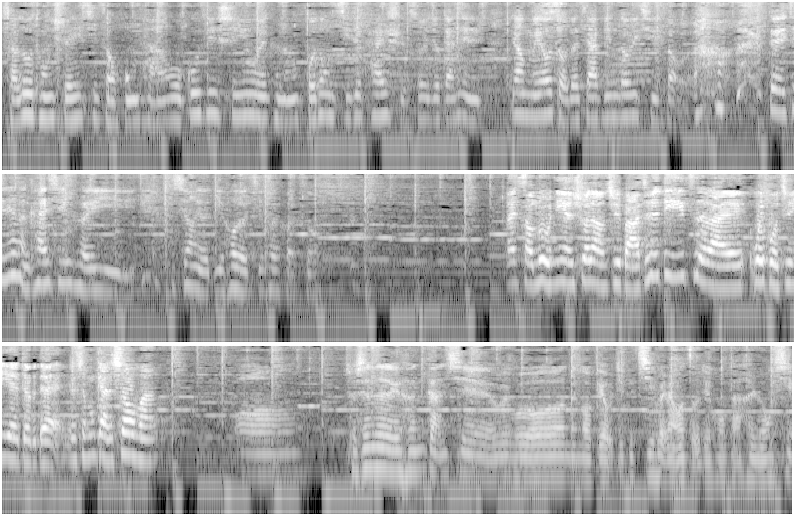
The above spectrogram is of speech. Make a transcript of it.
小鹿同学一起走红毯。我估计是因为可能活动急着开始，所以就赶紧让没有走的嘉宾都一起走了。对，今天很开心可以，希望有以后有机会合作。来，小鹿你也说两句吧，这是第一次来微博之夜，对不对？有什么感受吗？哦。首先，这里很感谢微博能够给我这个机会，让我走进红毯，很荣幸。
